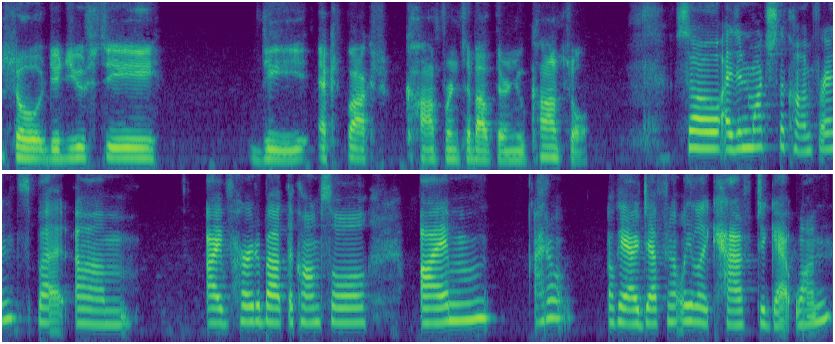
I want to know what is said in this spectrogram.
so did you see the xbox conference about their new console so i didn't watch the conference but um i've heard about the console i'm i don't okay i definitely like have to get one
